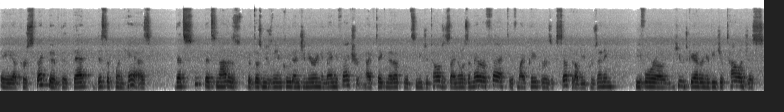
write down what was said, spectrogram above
a, a perspective that that discipline has that's that's not as that doesn't usually include engineering and manufacturing. I've taken that up with some Egyptologists I know. As a matter of fact, if my paper is accepted, I'll be presenting before a huge gathering of Egyptologists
